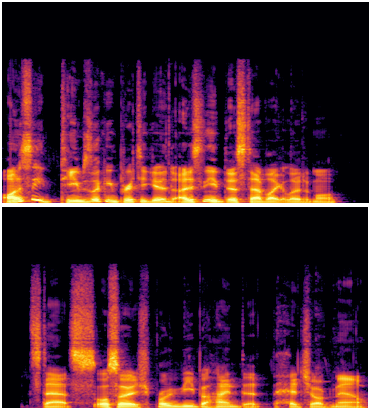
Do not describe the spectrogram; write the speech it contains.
honestly, team's looking pretty good. I just need this to have like a load of more stats. Also, it should probably be behind the hedgehog now.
